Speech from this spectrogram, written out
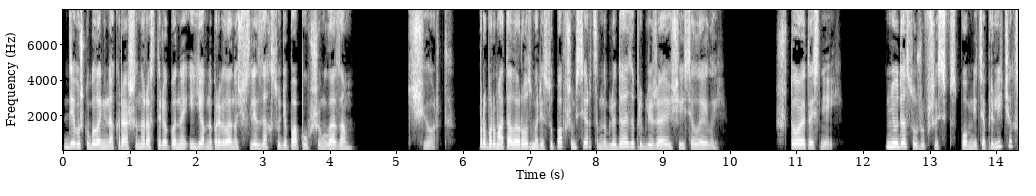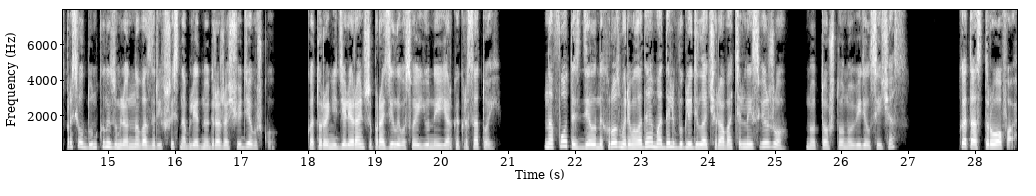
Девушка была не накрашена, растрепана и явно провела ночь в слезах, судя по опухшим глазам. Черт! пробормотала Розмари с упавшим сердцем, наблюдая за приближающейся Лейлой. «Что это с ней?» Не удосужившись вспомнить о приличиях, спросил Дункан, изумленно воззрившись на бледную дрожащую девушку, которая недели раньше поразила его своей юной и яркой красотой. На фото, сделанных Розмари, молодая модель выглядела очаровательно и свежо, но то, что он увидел сейчас... «Катастрофа!»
